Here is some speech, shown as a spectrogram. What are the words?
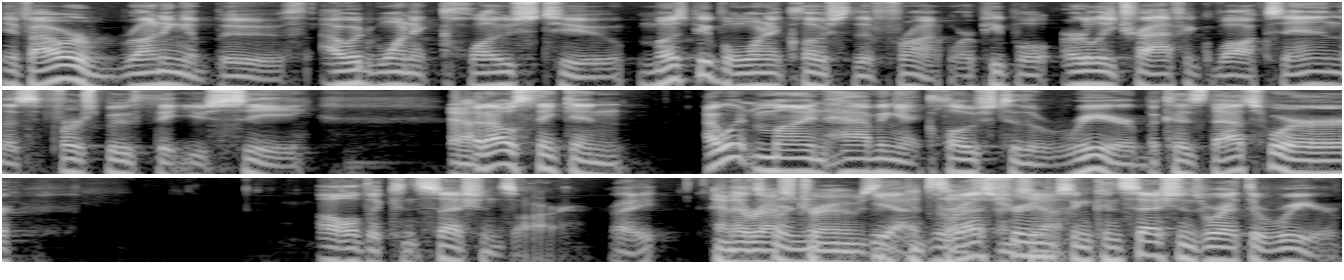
if I were running a booth, I would want it close to. Most people want it close to the front, where people early traffic walks in. That's the first booth that you see. Yeah. But I was thinking, I wouldn't mind having it close to the rear because that's where all the concessions are, right? And the that's when- restrooms and yeah, the restrooms yeah. and concessions were at the rear.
